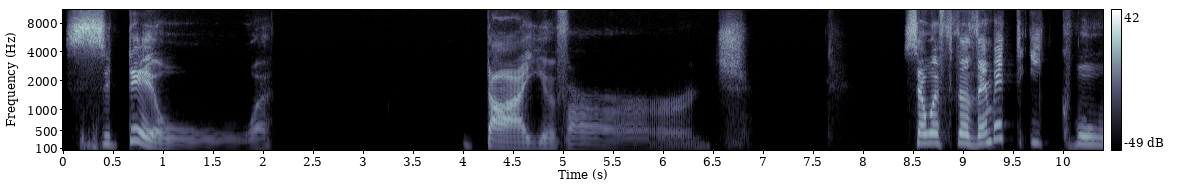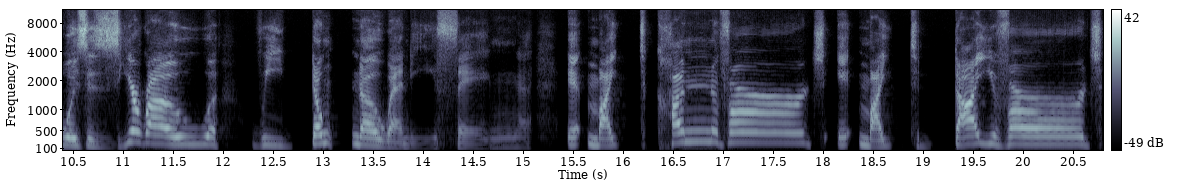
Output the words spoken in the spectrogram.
still diverge. So if the limit equals zero, we don't know anything. It might converge, it might diverge,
